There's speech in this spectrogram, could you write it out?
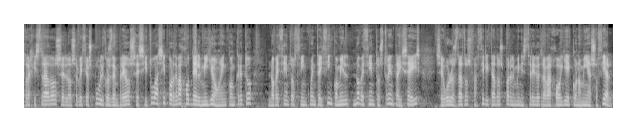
registrados en los servicios públicos de empleo se sitúa así por debajo del millón, en concreto 955.936, según los datos facilitados por el Ministerio de Trabajo y Economía Social.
